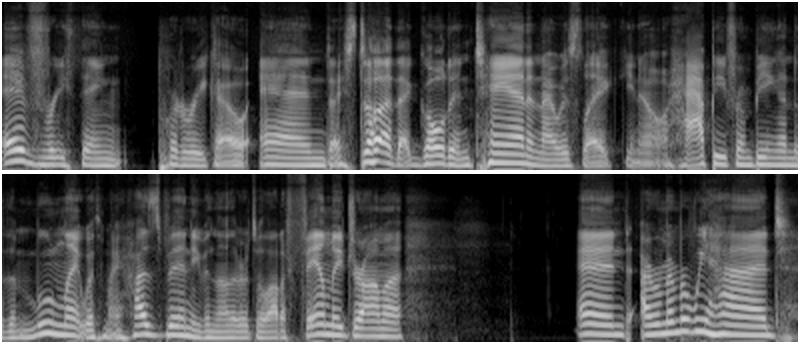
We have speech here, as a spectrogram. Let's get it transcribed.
everything Puerto Rico. And I still had that golden tan. And I was like, you know, happy from being under the moonlight with my husband, even though there was a lot of family drama. And I remember we had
